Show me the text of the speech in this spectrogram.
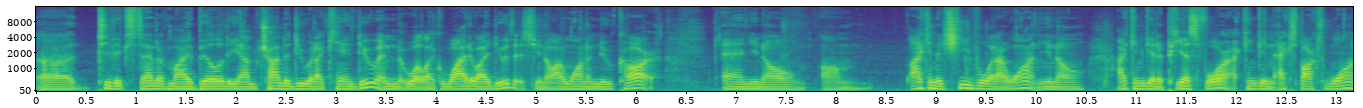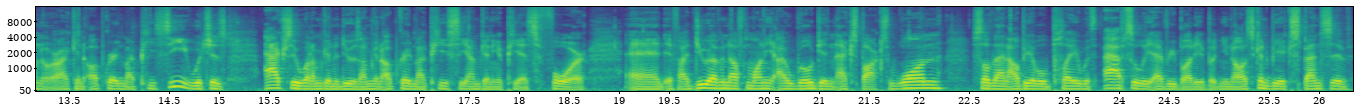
uh, to the extent of my ability. I'm trying to do what I can do. And, what, like, why do I do this? You know, I want a new car. And, you know, um, I can achieve what I want, you know. I can get a PS4, I can get an Xbox One, or I can upgrade my PC, which is actually what I'm going to do is I'm going to upgrade my PC. I'm getting a PS4. And if I do have enough money, I will get an Xbox One, so then I'll be able to play with absolutely everybody. But, you know, it's going to be expensive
